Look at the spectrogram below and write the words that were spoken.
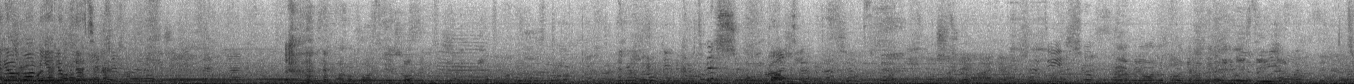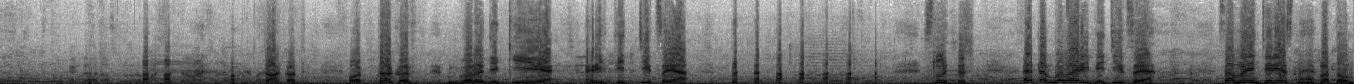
люблю, я люблю тебя. Вот так вот. Вот так вот в городе Киеве репетиция. Слышишь, это была репетиция. Самое интересное потом.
